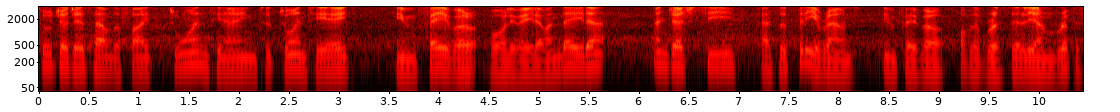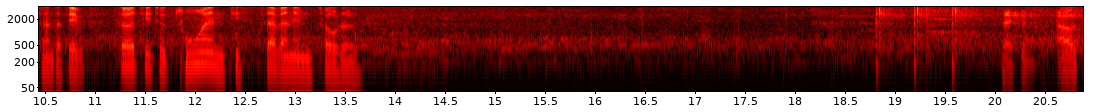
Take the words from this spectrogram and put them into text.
Two judges have the fight 29 to 28 in favor of Oliveira Bandeira, and Judge C has the three rounds in favor of the Brazilian representative, 30 to 27 in total. Seconds out.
